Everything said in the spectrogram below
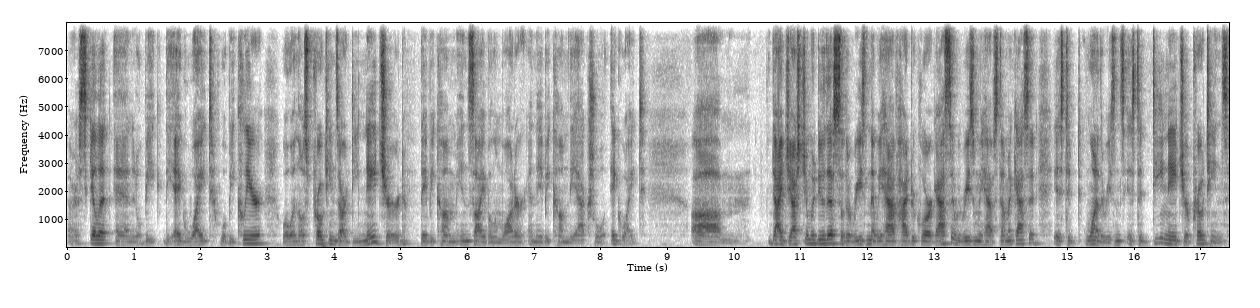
or a skillet and it'll be the egg white will be clear. Well, when those proteins are denatured, they become insoluble in water and they become the actual egg white. Um, digestion would do this. So the reason that we have hydrochloric acid, the reason we have stomach acid is to, one of the reasons is to denature proteins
